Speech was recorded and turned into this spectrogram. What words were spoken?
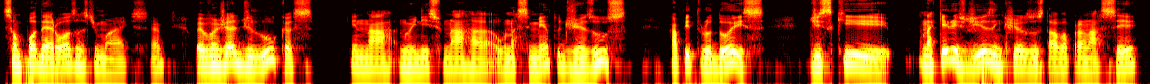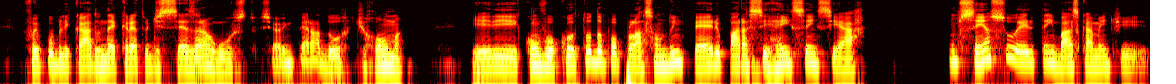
são poderosas demais. Né? O Evangelho de Lucas, que no início narra o nascimento de Jesus, capítulo 2, diz que naqueles dias em que Jesus estava para nascer, foi publicado um decreto de César Augusto, esse é o imperador de Roma. Ele convocou toda a população do império para se reicensear. Um censo ele tem basicamente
